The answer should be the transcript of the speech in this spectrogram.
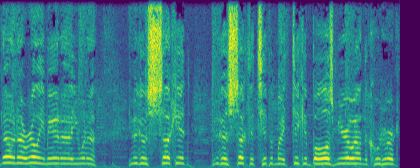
No, not really, man. Uh, you wanna, you wanna go suck it? You wanna go suck the tip of my dick and balls mural out in the courtyard?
